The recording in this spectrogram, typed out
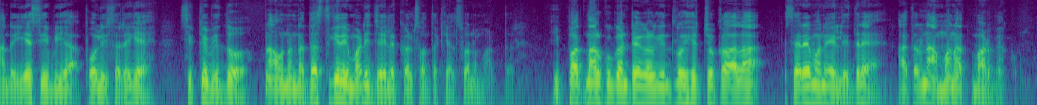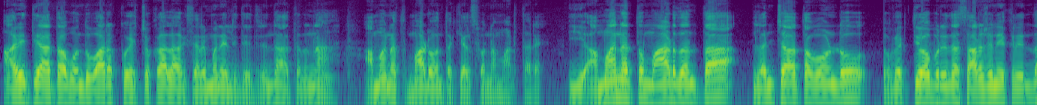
ಅಂದರೆ ಎ ಸಿ ಬಿಯ ಪೊಲೀಸರಿಗೆ ಸಿಕ್ಕಿಬಿದ್ದು ಅವನನ್ನು ದಸ್ತಗಿರಿ ಮಾಡಿ ಜೈಲಿಗೆ ಕಳಿಸುವಂಥ ಕೆಲಸವನ್ನು ಮಾಡ್ತಾರೆ. ಇಪ್ಪತ್ನಾಲ್ಕು ಗಂಟೆಗಳಿಗಿಂತಲೂ ಹೆಚ್ಚು ಕಾಲ ಸೆರೆಮನೆಯಲ್ಲಿದ್ದರೆ ಆತನ ಅಮಾನತ್ ಮಾಡಬೇಕು. ಆ ರೀತಿ ಆತ ಒಂದು ವಾರಕ್ಕೂ ಹೆಚ್ಚು ಕಾಲ ಸೆರೆಮನೆಯಲ್ಲಿ ಇದ್ದಿದ್ದರಿಂದ ಆತನನ್ನು ಅಮಾನತ್ ಮಾಡುವಂಥ ಕೆಲಸವನ್ನು ಮಾಡ್ತಾರೆ. ಈ ಅಮಾನತ್ತು ಮಾಡಿದಂಥ ಲಂಚ ತಗೊಂಡು ವ್ಯಕ್ತಿಯೊಬ್ಬರಿಂದ, ಸಾರ್ವಜನಿಕರಿಂದ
